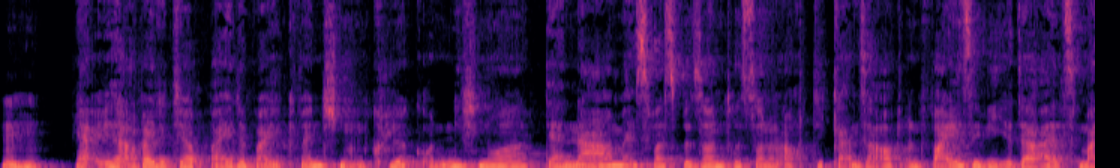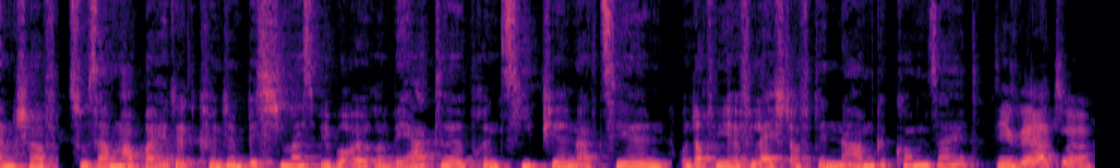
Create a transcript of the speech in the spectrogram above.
Mhm. Ja, ihr arbeitet ja beide bei Quenchen und Glück und nicht nur der Name ist was Besonderes, sondern auch die ganze Art und Weise, wie ihr da als Mannschaft zusammenarbeitet. Könnt ihr ein bisschen was über eure Werte, Prinzipien erzählen und auch wie ihr vielleicht auf den Namen gekommen seid? Die Werte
